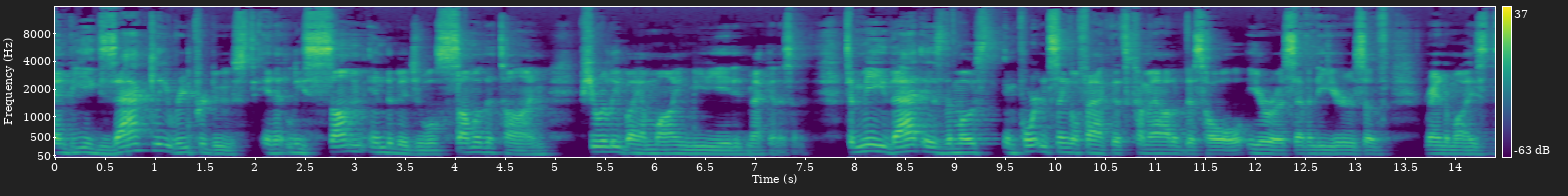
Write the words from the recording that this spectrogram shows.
can be exactly reproduced in at least some individuals some of the time purely by a mind mediated mechanism. To me, that is the most important single fact that's come out of this whole era, 70 years of randomized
